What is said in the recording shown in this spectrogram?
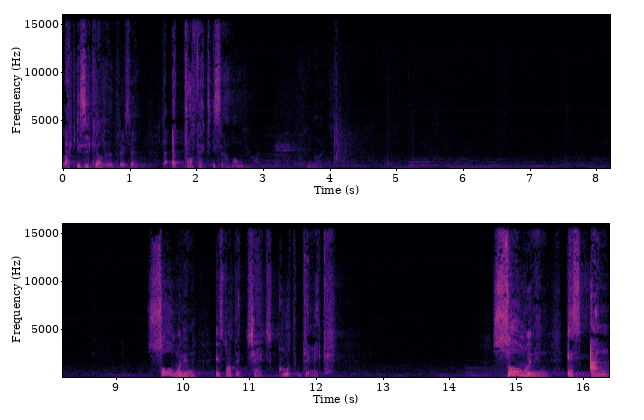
like Ezekiel 33 said, that a prophet is among you. You know. Soul winning is not a church growth gimmick. Soul winning is an,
